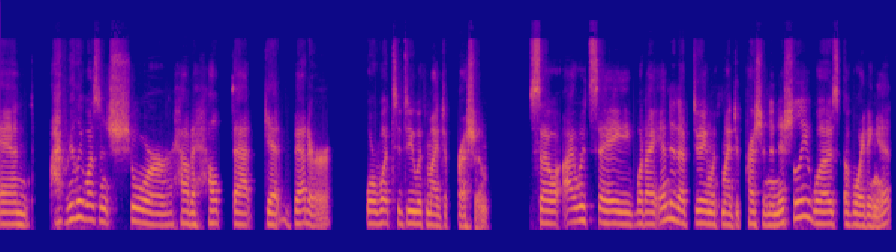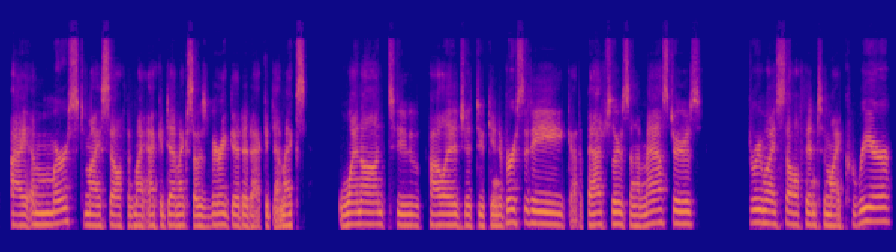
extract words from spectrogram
And I really wasn't sure how to help that get better or what to do with my depression. So I would say what I ended up doing with my depression initially was avoiding it. I immersed myself in my academics. I was very good at academics. Went on to college at Duke University, got a bachelor's and a master's, threw myself into my career,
